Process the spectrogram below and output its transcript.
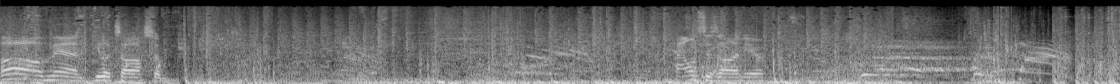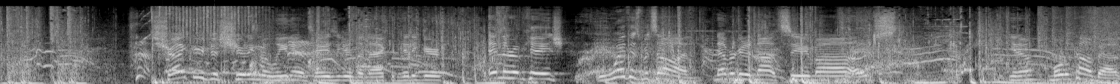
Oh man, he looks awesome. Pounces on you. Striker just shooting Mileena and tasing her in the neck and hitting her in the ribcage with his baton. Never gonna not see him, uh, you know, Mortal Kombat.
